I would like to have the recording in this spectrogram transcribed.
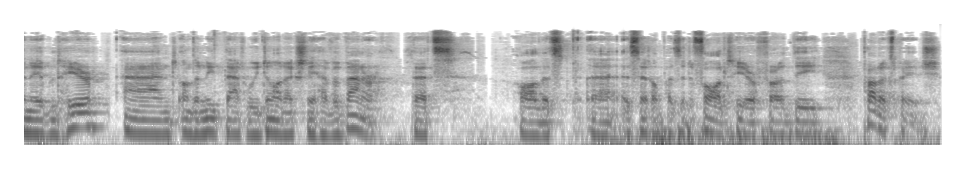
enabled here, and underneath that, we don't actually have a banner. That's all that's uh, set up as a default here for the products page.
